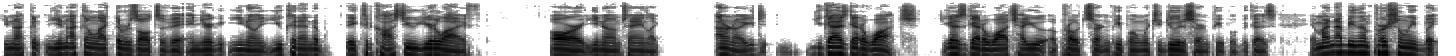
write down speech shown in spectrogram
you're not gonna you're not gonna like the results of it, and you're you know you could end up it could cost you your life, or you know what I'm saying like I don't know you, you guys got to watch you guys got to watch how you approach certain people and what you do to certain people because it might not be them personally, but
